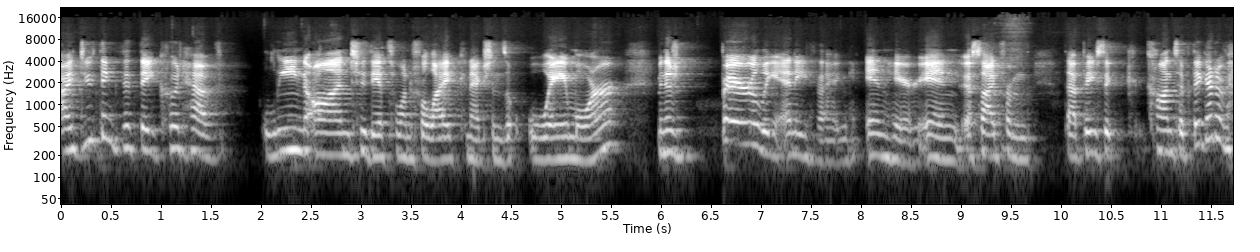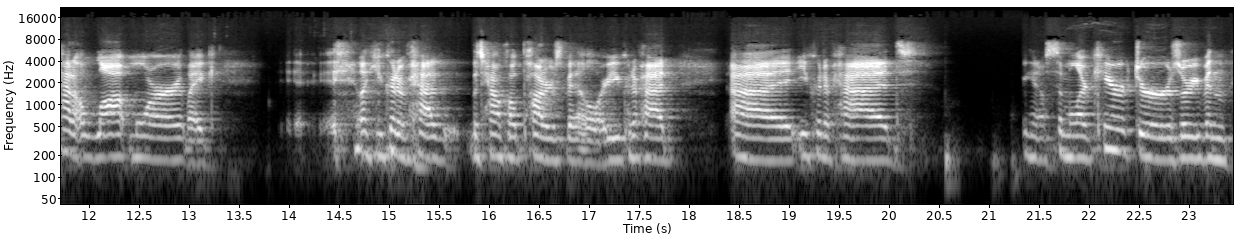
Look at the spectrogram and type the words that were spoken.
I do think that they could have leaned on to the It's a Wonderful Life connections way more. I mean, there's barely anything in here, in aside from that basic concept. They could have had a lot more, like, like you could have had the town called Pottersville, or you could have had, uh, you could have had, you know, similar characters, or even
